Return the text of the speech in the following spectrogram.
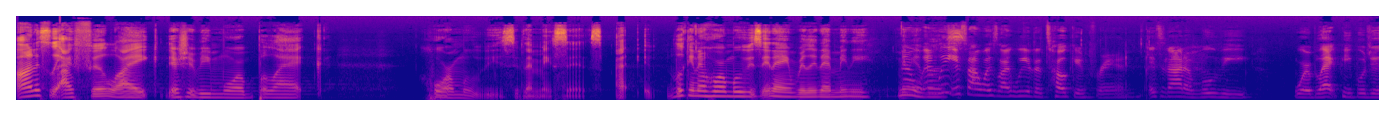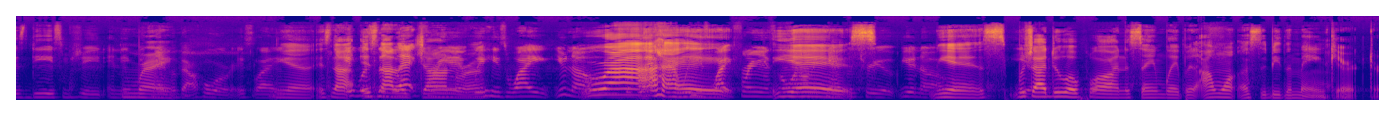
Honestly, I feel like there should be more black horror movies, if that makes sense. I, looking at horror movies, it ain't really that many many No, and us. we, it's always like we're the token friend. It's not a movie where black people just did some shit and it Right. became about horror. It's like yeah, it's not it it's not a genre. with his white, you know, the black with Right. his white friends going on a Yes. trip. You know, Yes, which Yeah. I do applaud in the same way, but I want us to be the main character.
